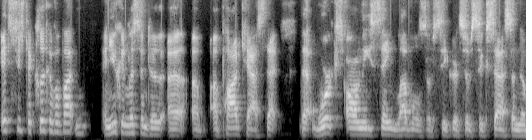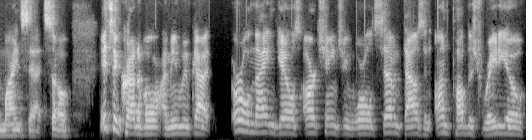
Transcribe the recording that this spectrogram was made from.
It's just a click of a button and you can listen to a, a, a, podcast that that works on these same levels of secrets of success and the mindset. So it's incredible. I mean, we've got Earl Nightingale's Our Changing World, 7,000 unpublished radio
